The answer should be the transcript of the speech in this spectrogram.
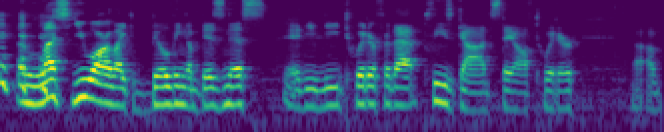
Unless you are like building a business and you need Twitter for that, please God, stay off Twitter. Um,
